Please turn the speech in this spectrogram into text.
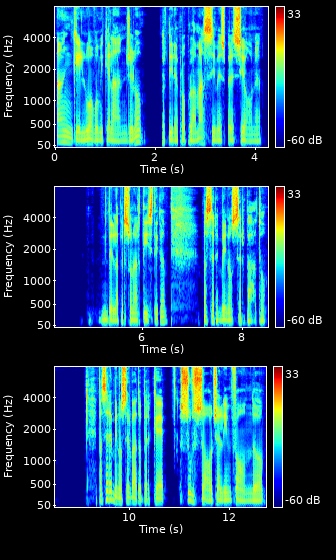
anche il nuovo Michelangelo, per dire proprio la massima espressione della persona artistica, passerebbe inosservato. Passerebbe inosservato perché sul social in fondo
